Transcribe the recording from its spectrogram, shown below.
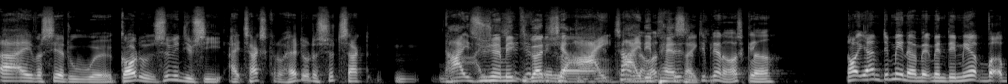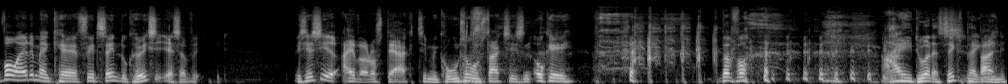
ej, hvor ser du øh, godt ud, så vil de jo sige, ej, tak skal du have, det var da sødt sagt. Nej, det synes jeg ikke, de gør. De siger, ej, ej, det passer ikke. de bliver da også glade. Nå, jamen, det mener jeg, men- det er mere, hvor, hvor er det, man kan fedte sig ind? Du kan jo ikke sige, altså, hvis jeg siger, ej, hvor er du stærk til min kone, så må hun straks sige sådan, okay. Hvorfor? Ej, du har da sexpack, Bare- Line.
